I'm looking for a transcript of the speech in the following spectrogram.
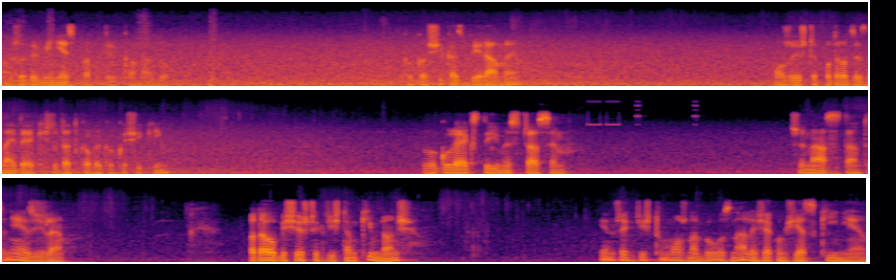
No, żeby mi nie spadł tylko na dół. Kokosika zbieramy. Może jeszcze po drodze znajdę jakieś dodatkowe kokosiki. W ogóle jak stoimy z czasem? 13. To nie jest źle. Padałoby się jeszcze gdzieś tam kimnąć. Wiem, że gdzieś tu można było znaleźć jakąś jaskinię.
